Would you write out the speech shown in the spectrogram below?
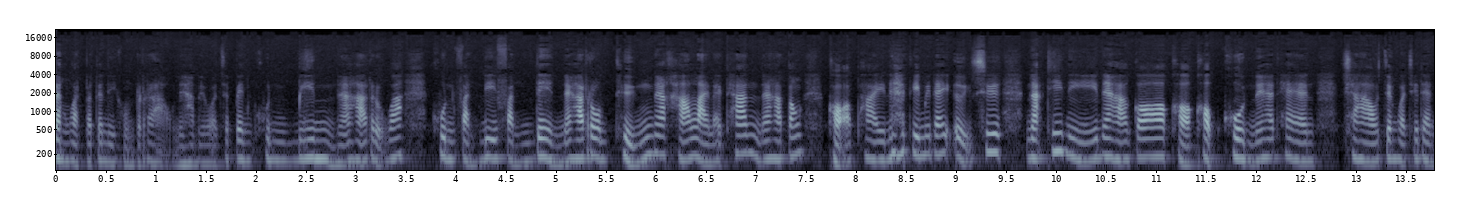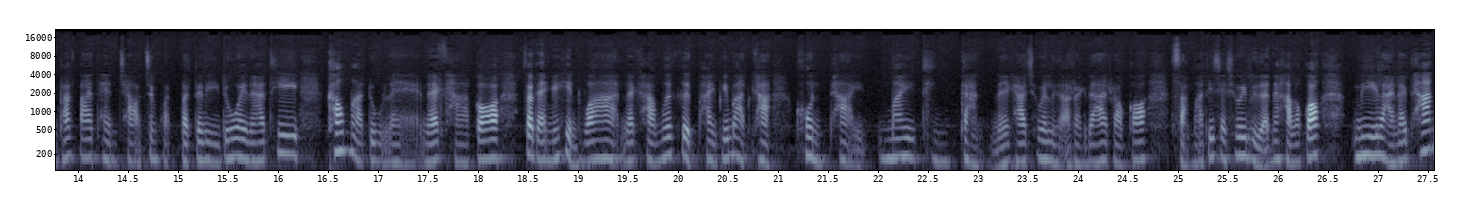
จังหวัดปัตตานีของเรานะคะไม่ว่าจะเป็นคุณบินนะคะหรือว่าคุณฝันดีฝันเด่นนะคะรวมถึงนะคะหลายๆท่านนะคะต้องขออภัยนะที่ไม่ได้เอ่ยชื่อณที่นี้นะคะก็ขอขอบคุณนะคะแทนชาวจังหวัดชายแดนภาคใต้แทนชาวจังหวัดปัตตานีด้วยนะคะที่เข้ามาดูแลนะคะก็แสดงให้เห็นว่านะคะเมื่อเกิดภัยพิบัติค่ะ คนไทยไม่ทิ้งกันนะคะช่วยเหลืออะไรได้เราก็สามารถที่จะช่วยเหลือนะคะแล้วก็มีหลายๆท่าน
